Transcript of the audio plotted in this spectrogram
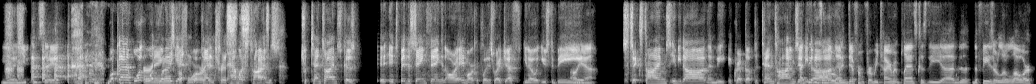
Yeah, you can say it. what kind of what, what, what are they getting? What kind interest, of how much times? Ten times? Because it, has been the same thing in the RA marketplace, right, Jeff? You know, it used to be. Oh yeah. Six times EBITDA, then we it crept up to ten times EBITDA. I think it's a little then, bit different for retirement plans because the uh, the the fees are a little lower.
